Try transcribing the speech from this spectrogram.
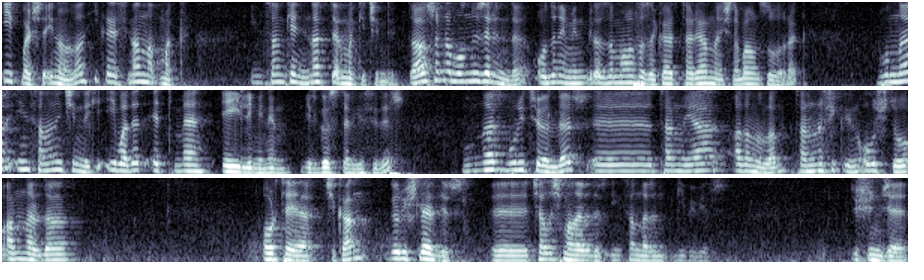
İlk başta inanılan hikayesini anlatmak. insan kendini aktarmak içindi. Daha sonra bunun üzerinde o dönemin biraz da muhafazakar tarih anlayışına bağımsız olarak bunlar insanın içindeki ibadet etme eğiliminin bir göstergesidir. Bunlar bu ritüeller e, Tanrı'ya adanılan, Tanrı fikrinin oluştuğu anlarda ortaya çıkan görüşlerdir, e, çalışmalarıdır insanların gibi bir düşünce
